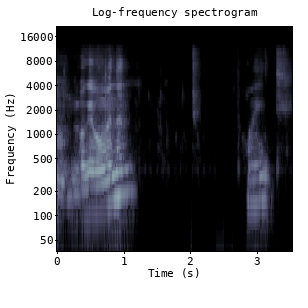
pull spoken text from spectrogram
음, 여기 보면은 포인트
